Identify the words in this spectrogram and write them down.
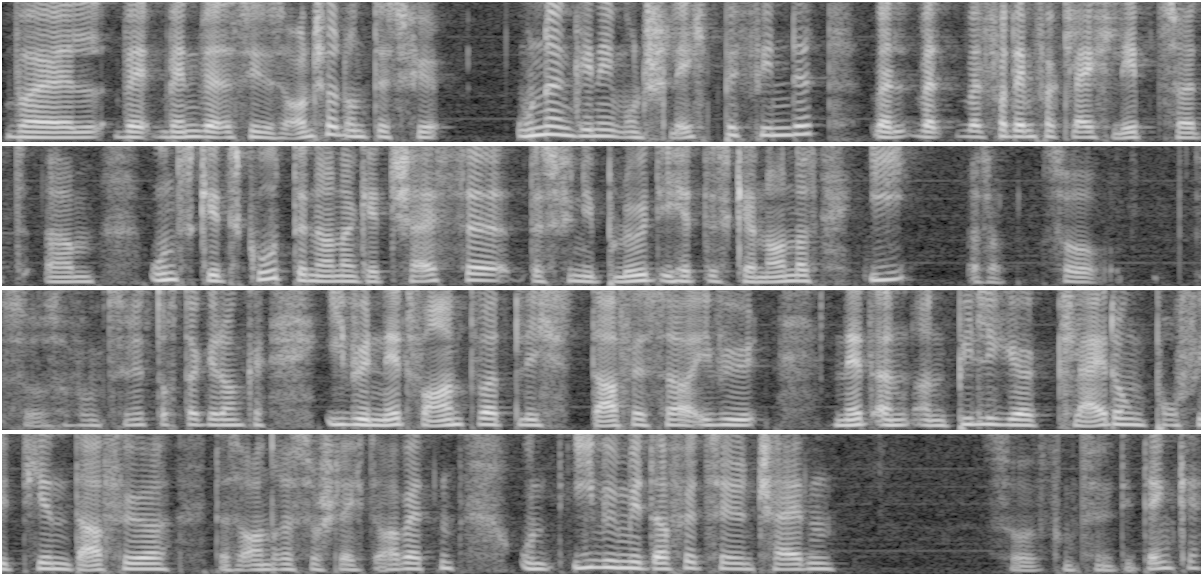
weil, we- wenn wer sich das anschaut und das für unangenehm und schlecht befindet, weil, weil, weil vor dem Vergleich lebt es halt, ähm, uns geht's gut, den anderen geht's scheiße, das finde ich blöd, ich hätte es gern anders. Ich, also so, so, so funktioniert doch der Gedanke, ich will nicht verantwortlich dafür sein, ich will nicht an, an billiger Kleidung profitieren dafür, dass andere so schlecht arbeiten. Und ich will mich dafür zu entscheiden, so funktioniert die Denke,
